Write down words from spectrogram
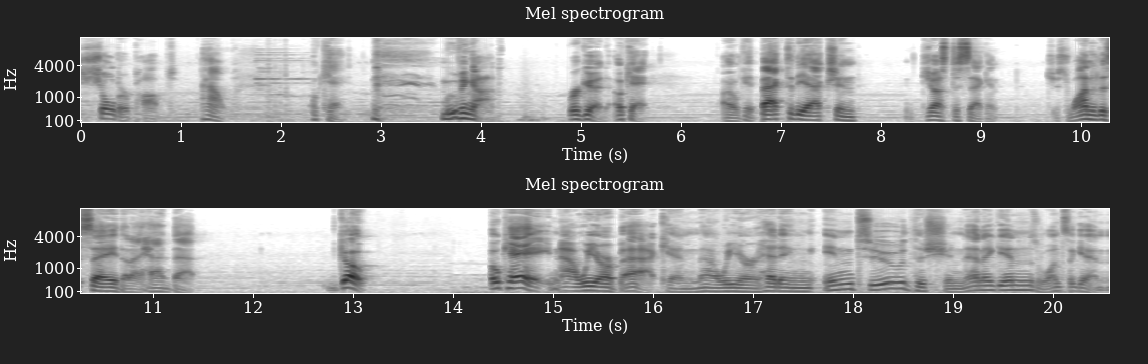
shoulder popped. Ow. Okay. Moving on. We're good. Okay. I'll get back to the action just a second. Just wanted to say that I had that. Go. Okay, now we are back, and now we are heading into the shenanigans once again.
